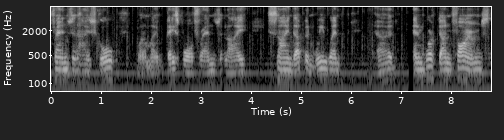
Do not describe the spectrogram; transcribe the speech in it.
friends in high school, one of my baseball friends, and I signed up and we went uh, and worked on farms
